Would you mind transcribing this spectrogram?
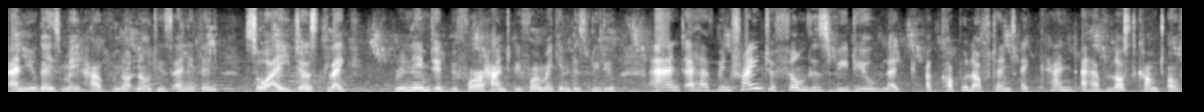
and you guys might have not noticed anything. So i just like renamed it beforehand before making this video. And i have been trying to film this video like a couple of times. I can't i have lost count of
